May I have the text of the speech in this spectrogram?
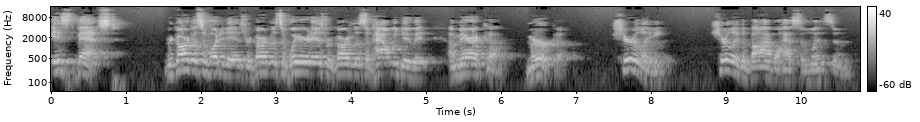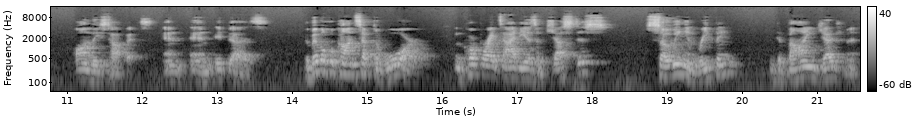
is best. Regardless of what it is, regardless of where it is, regardless of how we do it, America, America. Surely surely the Bible has some wisdom on these topics, and, and it does. The biblical concept of war incorporates ideas of justice, sowing and reaping, and divine judgment.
